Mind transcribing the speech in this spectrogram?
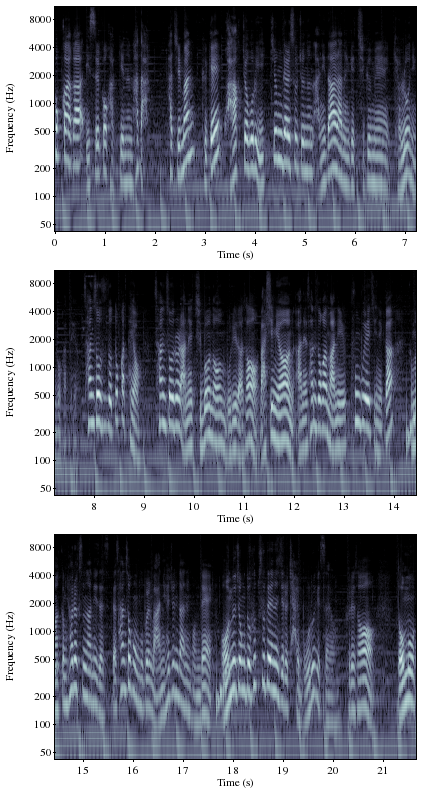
효과가 있을 것 같기는 하다. 하지만 그게 과학적으로 입증될 수준은 아니다라는 게 지금의 결론인 것 같아요. 산소수도 똑같아요. 산소를 안에 집어넣은 물이라서 마시면 안에 산소가 많이 풍부해지니까 그만큼 혈액순환이 됐을 때 산소 공급을 많이 해준다는 건데 어느 정도 흡수되는지를 잘 모르겠어요. 그래서 너무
